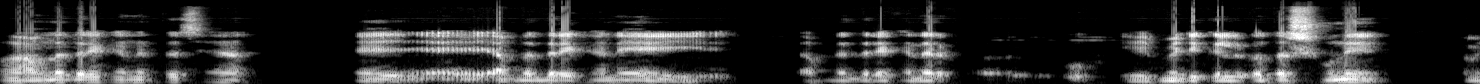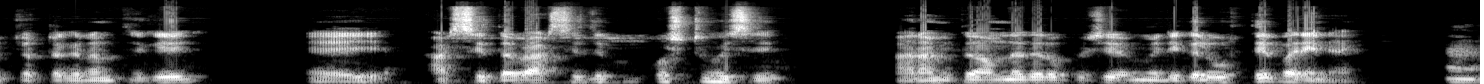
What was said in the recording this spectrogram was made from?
আপনাদের এখানে তো স্যার আপনাদের এখানে আপনাদের এখানের মেডিকেলের কথা শুনে আমি চট্টগ্রাম থেকে এই আসছি। তবে আসছিতে খুব কষ্ট হয়েছে। আর আমি তো আপনাদের অফিসে মেডিকেল উঠতেই পারি না হ্যাঁ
